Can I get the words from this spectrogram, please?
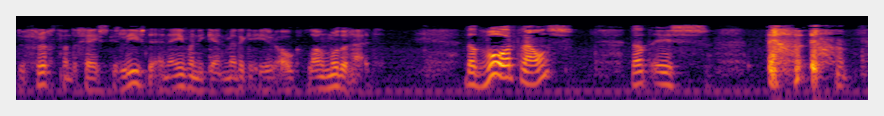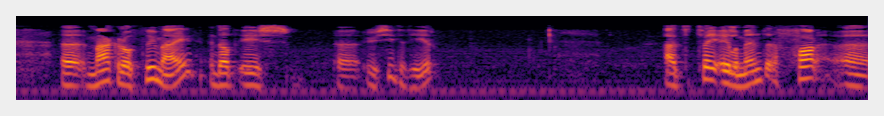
De vrucht van de geest is liefde en een van die kenmerken is ook langmoedigheid. Dat woord trouwens, dat is uh, macrothumai, en dat is uh, u ziet het hier. Uit twee elementen, far, uh,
